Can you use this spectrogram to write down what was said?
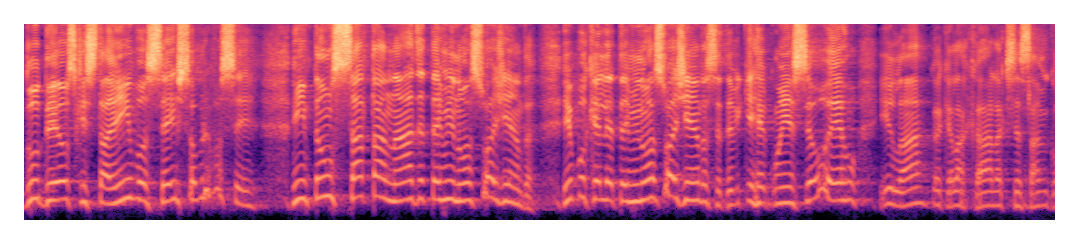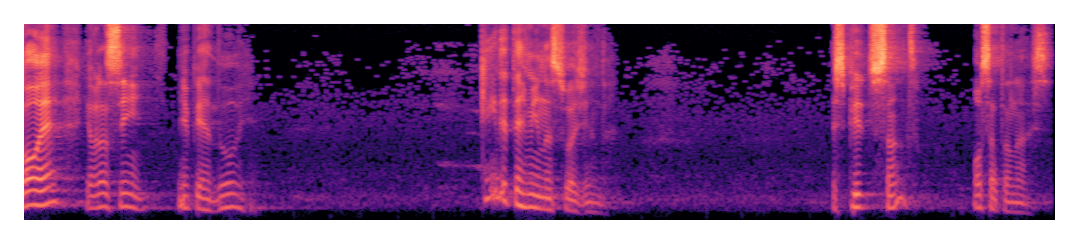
do Deus que está em você e sobre você. Então Satanás determinou a sua agenda. E porque ele determinou a sua agenda, você teve que reconhecer o erro e lá com aquela cara que você sabe qual é, e falar assim: me perdoe. Quem determina a sua agenda? Espírito Santo ou Satanás?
